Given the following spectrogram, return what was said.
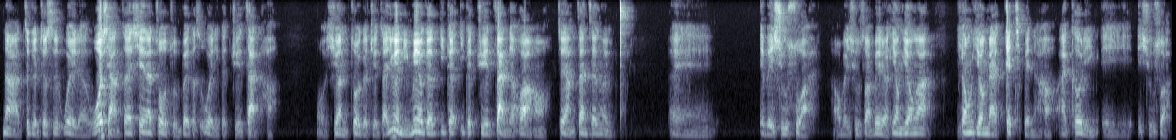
那这个就是为了，我想在现在做准备都是为了一个决战哈。我希望做一个决战，因为你没有个一个一个决战的话哈，这场战争会，诶，也未收煞，好未收煞，为了雄雄啊，雄雄来结一遍啊哈，还可能会会收煞，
